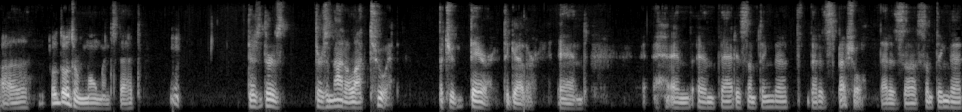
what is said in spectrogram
Uh, those are moments that know, there's there's there's not a lot to it, but you're there together, and and and that is something that that is special. That is uh, something that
